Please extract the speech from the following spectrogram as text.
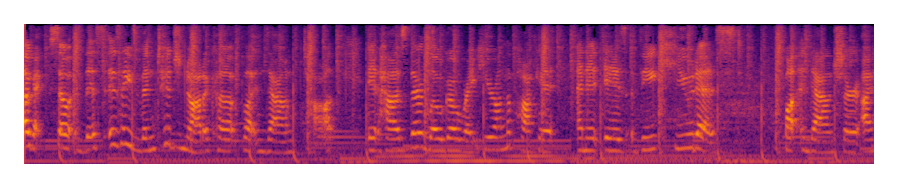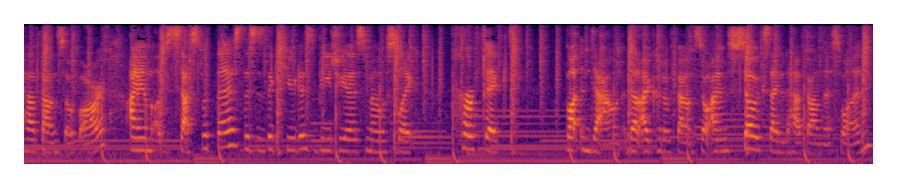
Okay, so this is a vintage Nautica button down top. It has their logo right here on the pocket and it is the cutest button down shirt I have found so far. I am obsessed with this. This is the cutest, beachiest, most like perfect button down that I could have found. So I'm so excited to have found this one.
